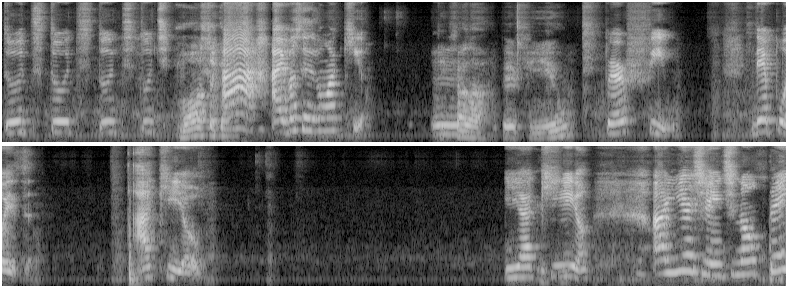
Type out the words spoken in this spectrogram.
Tuts, tuts, tuts, tuts. Mostra que Ah, aí vocês vão aqui, ó. tem que falar. Perfil. perfil. Depois, aqui, ó. E aqui, ó. Aí a gente não tem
